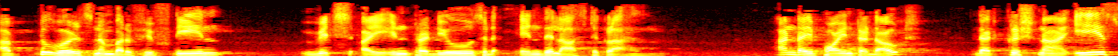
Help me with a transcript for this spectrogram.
up to verse number 15, which I introduced in the last class. And I pointed out that Krishna is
